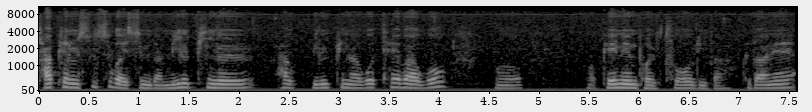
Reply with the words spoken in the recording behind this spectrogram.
좌표를 쓸 수가 있습니다. 밀핀을 하고 밀핀하고 탭하고 뭐, 뭐 배면 볼트 홀이다. 그 다음에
